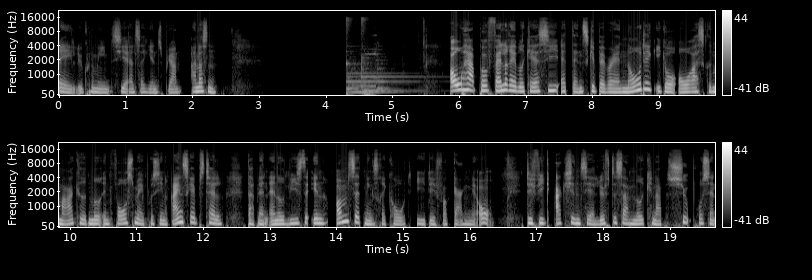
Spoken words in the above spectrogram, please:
realøkonomien, siger altså Jens Bjørn Andersen. Og her på falderæbet kan jeg sige, at danske Bavarian Nordic i går overraskede markedet med en forsmag på sin regnskabstal, der blandt andet viste en omsætningsrekord i det forgangne år. Det fik aktien til at løfte sig med knap 7%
